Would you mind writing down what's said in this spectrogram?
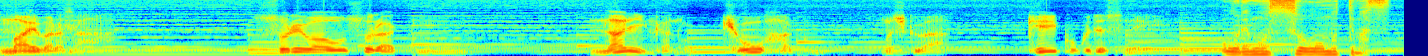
前原さんそれはおそらく何かの脅迫もしくは警告ですね俺もそう思ってます。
